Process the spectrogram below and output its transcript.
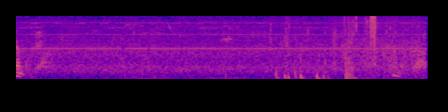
Camouflage. Camouflage.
